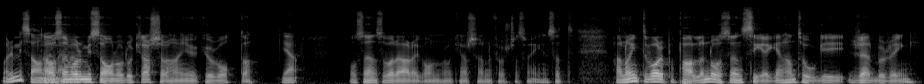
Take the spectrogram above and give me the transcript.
Var det Misano? Ja, och sen var det Misano och då kraschade han ju i kurva 8. Ja. Och sen så var det Aragon och kraschade han i första svängen. Så att han har inte varit på pallen då sen segern han tog i Red Bull Ring.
